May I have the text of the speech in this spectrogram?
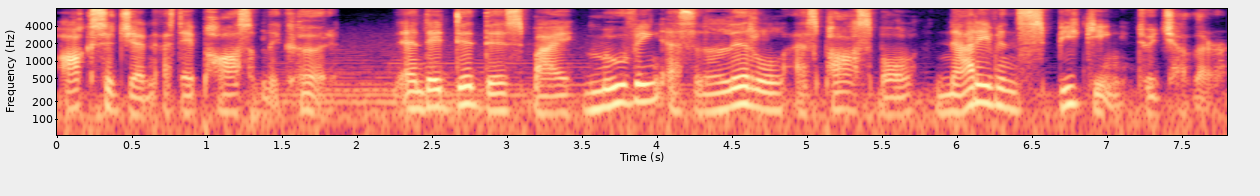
oxygen as they possibly could. And they did this by moving as little as possible, not even speaking to each other.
